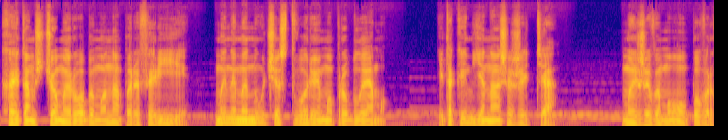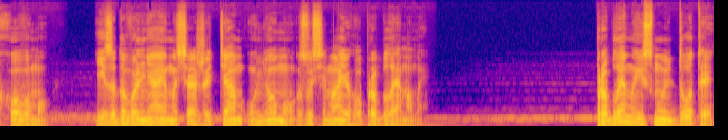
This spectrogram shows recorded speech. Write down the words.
Хай там що ми робимо на периферії, ми неминуче створюємо проблему, і таким є наше життя. Ми живемо у поверховому і задовольняємося життям у ньому з усіма його проблемами. Проблеми існують доти,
